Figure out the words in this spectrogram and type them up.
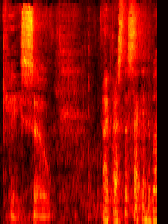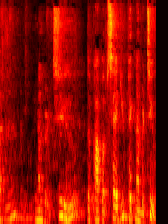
Okay, so I press the second button, number 2, the pop-up said you pick number 2.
